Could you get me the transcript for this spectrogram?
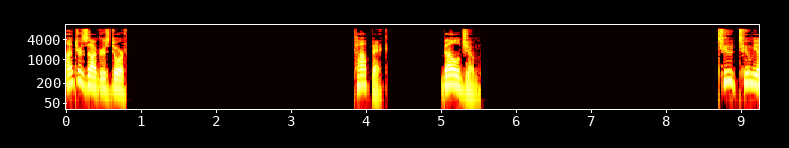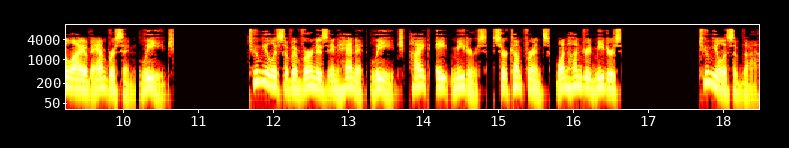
Unterzögersdorf. Belgium. Two tumuli of Ambresin Liege. Tumulus of Avernas in Hannut Liege, height, 8 metres, circumference, 100 metres Tumulus of the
